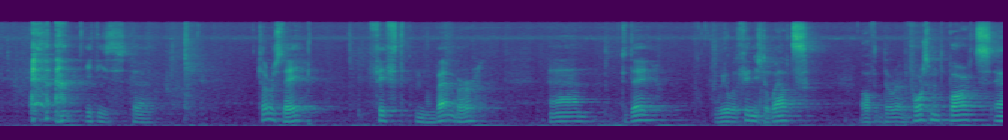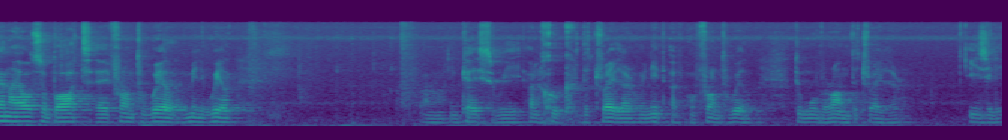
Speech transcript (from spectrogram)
it is uh, Thursday, 5th November, and today we will finish the welds of the reinforcement parts. And I also bought a front wheel, mini wheel, uh, in case we unhook the trailer. We need a, a front wheel to move around the trailer easily,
